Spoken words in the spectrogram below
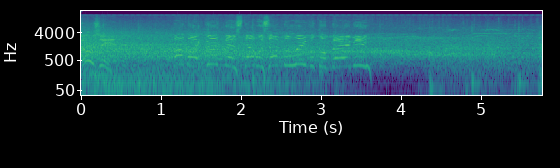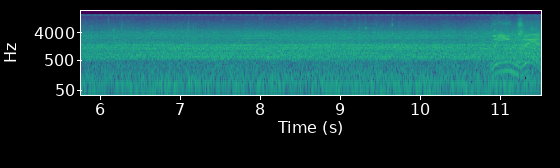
Goes in. Oh, my goodness, that was baby. Leans in.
